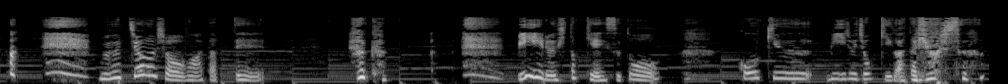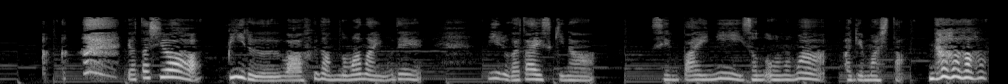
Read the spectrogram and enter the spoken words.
部長賞も当たって、なんか、ビール一ケースと、高級ビールジョッキが当たりました。私は、ビールは普段飲まないので、ビールが大好きな先輩にそのままあげました。なあ。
